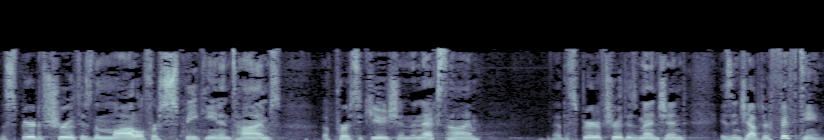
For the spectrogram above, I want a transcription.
The Spirit of truth is the model for speaking in times of persecution. The next time that the Spirit of truth is mentioned is in chapter 15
